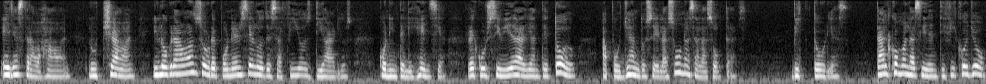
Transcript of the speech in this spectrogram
Ellas trabajaban, luchaban y lograban sobreponerse a los desafíos diarios con inteligencia, recursividad y ante todo apoyándose las unas a las otras. Victorias, tal como las identifico yo,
